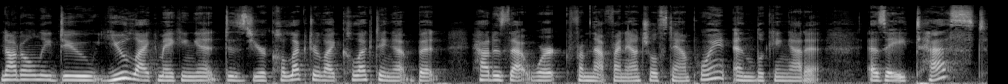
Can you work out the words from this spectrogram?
not only do you like making it, does your collector like collecting it, but how does that work from that financial standpoint and looking at it as a test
